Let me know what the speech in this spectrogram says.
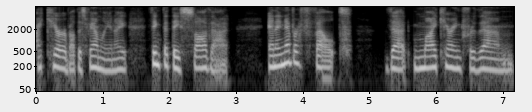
i care about this family and i think that they saw that and i never felt that my caring for them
